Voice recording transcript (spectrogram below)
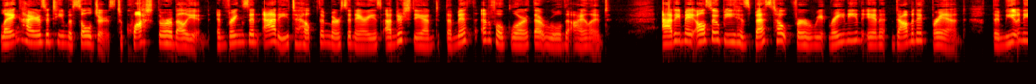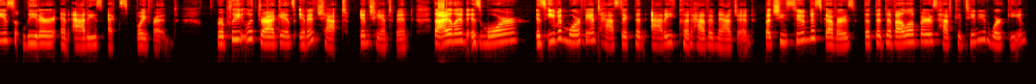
Lang hires a team of soldiers to quash the rebellion and brings in Addie to help the mercenaries understand the myth and folklore that rule the island. Addie may also be his best hope for re- reining in Dominic Brand, the mutiny's leader and Addie's ex boyfriend. Replete with dragons and enchant- enchantment, the island is more is even more fantastic than Addie could have imagined, but she soon discovers that the developers have continued working,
